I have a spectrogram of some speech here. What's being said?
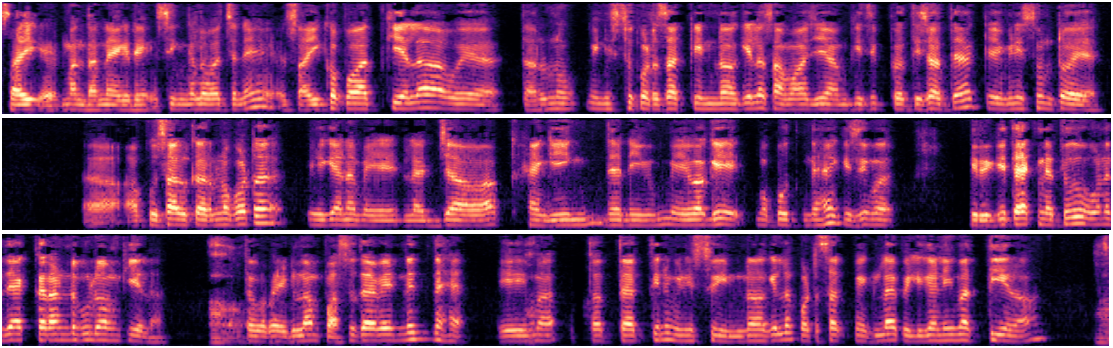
සයි මම දන්නේ ඒකට සිංහල වචනේ සයිකෝපාත් කියලා ඔය තරුණ මිනිස්සු කොටසක් ඉන්නවා කියලා සමාජයේ යම් කිසි ප්‍රතිශතයක් ඒ මිනිස්සුන්ට ඔය අකුසල් කරනකොට ඒ ගැන මේ ලැජ්ජාවක් හැඟීම් දැනීම් මේ වගේ මොකුත් නැහැ කිසිම ඉරිකිතක් නැතුව ඕන දෙයක් කරන්න පුළුවන් කියලා. එතකොට ඒගොල්ලන් පසුතැවෙන්නෙත් නැහැ. ඒම තත්ත්වයක් තියෙන මිනිස්සු ඉන්නවා කියලා කොටසක් මේකලා පිළිගැනීමක් තියෙනවා. සහ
